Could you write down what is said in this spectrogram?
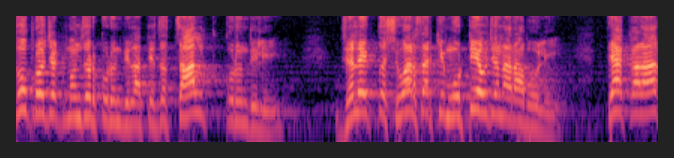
तो प्रोजेक्ट मंजूर करून दिला. त्याचं चाल करून दिली. जलयुक्त शिवारसारखी मोठी योजना राबवली. त्या काळात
